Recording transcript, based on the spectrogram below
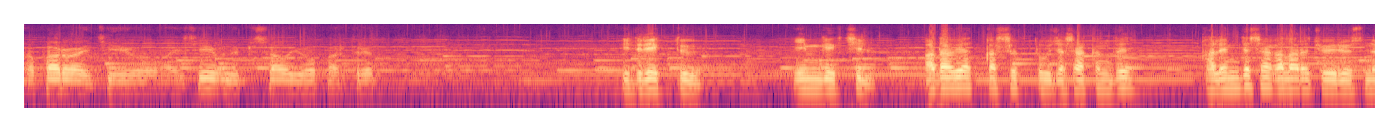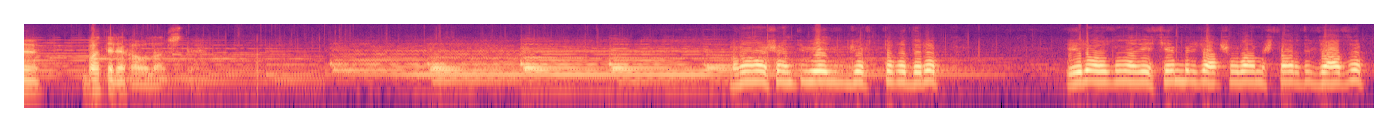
Гапару Айтиеву. Айтиев написал его портрет. идиректүү эмгекчил адабиятка шыктуу жашакынды калемде шагалары чөйрөсүнө бат эле кабыл алышты мына ошентип эл журтту кыдырып эл оозунан эчен бир жакшы уламыштарды жазып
